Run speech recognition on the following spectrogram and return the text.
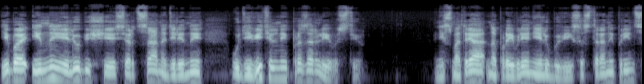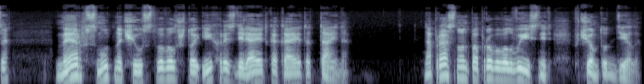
ибо иные любящие сердца наделены удивительной прозорливостью. Несмотря на проявление любви со стороны принца, Мерв смутно чувствовал, что их разделяет какая-то тайна. Напрасно он попробовал выяснить, в чем тут дело.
